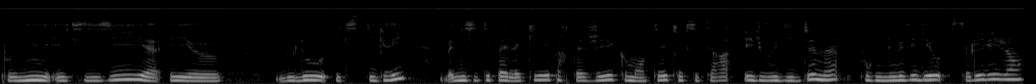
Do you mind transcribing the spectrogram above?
Pony X Zizi et Willow X Tigri, bah, n'hésitez pas à liker, partager, commenter, etc. Et je vous dis demain pour une nouvelle vidéo. Salut les gens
